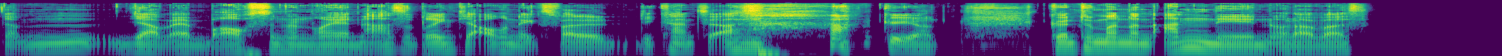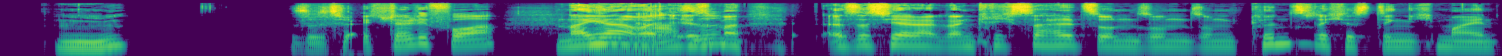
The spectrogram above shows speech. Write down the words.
Dann, ja, aber brauchst du eine neue Nase, bringt ja auch nichts, weil die kannst du ja, ja, könnte man dann annähen oder was? Mhm. So, stell dir vor, Naja, aber ist mal, es ist ja, dann kriegst du halt so ein, so ein, so ein künstliches Ding. Ich meine,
